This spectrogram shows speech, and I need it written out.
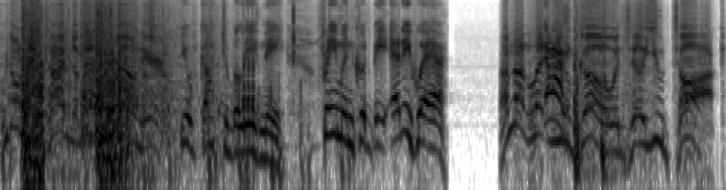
We don't have time to mess around here. You've got to believe me. Freeman could be anywhere. I'm not letting you ah! go until you talk.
